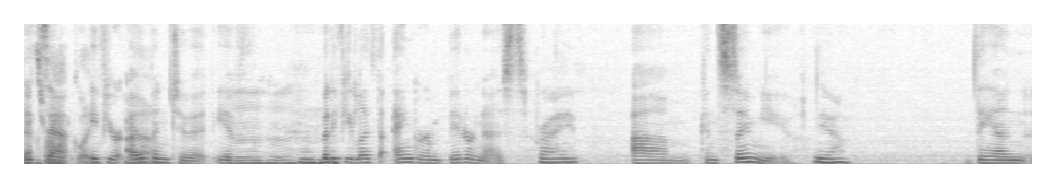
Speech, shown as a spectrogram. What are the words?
That's exactly. If you're Yeah. open to it. If Mm-hmm. but if you let the anger and bitterness right, um, consume you, yeah. then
